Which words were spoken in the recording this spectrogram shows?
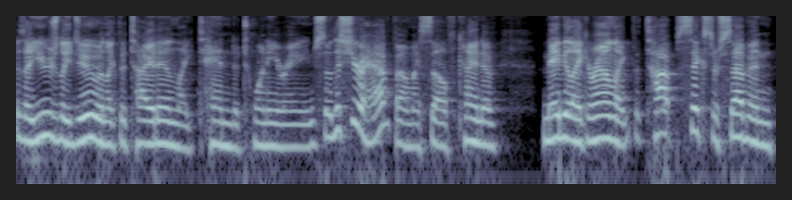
as I usually do in like the tight end like 10 to 20 range. So this year I have found myself kind of maybe like around like the top six or seven,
